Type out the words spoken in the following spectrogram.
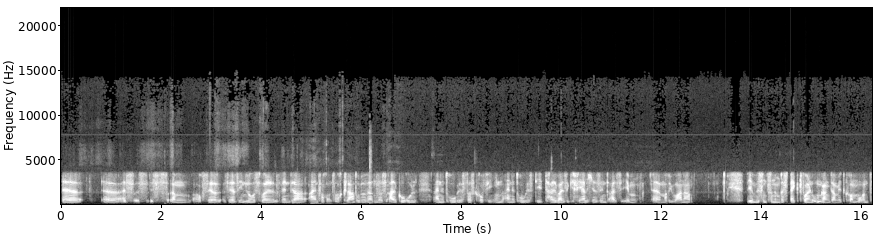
äh, äh, es, es, ist ähm, auch sehr, sehr sinnlos, weil wenn wir einfach uns auch klar darüber werden, dass Alkohol eine Droge ist, dass Koffein eine Droge ist, die teilweise gefährlicher sind als eben äh, Marihuana. Wir müssen zu einem respektvollen Umgang damit kommen und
